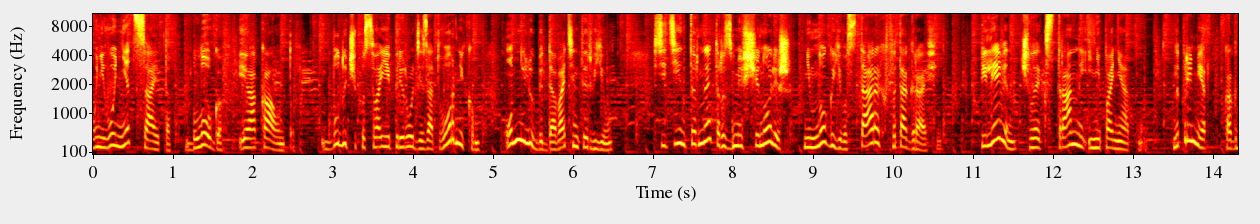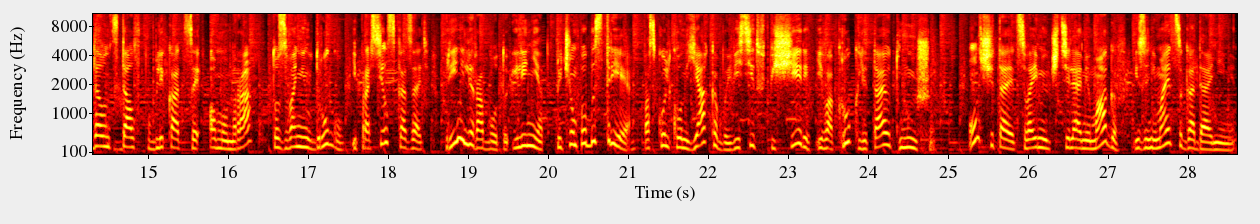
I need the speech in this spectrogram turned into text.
У него нет сайтов, блогов и аккаунтов. Будучи по своей природе затворником, он не любит давать интервью. В сети интернет размещено лишь немного его старых фотографий. Пелевин – человек странный и непонятный. Например, когда он сдал в публикации Амон-Ра, то звонил другу и просил сказать, приняли работу или нет, причем побыстрее, поскольку он якобы висит в пещере и вокруг летают мыши. Он считает своими учителями магов и занимается гаданиями.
